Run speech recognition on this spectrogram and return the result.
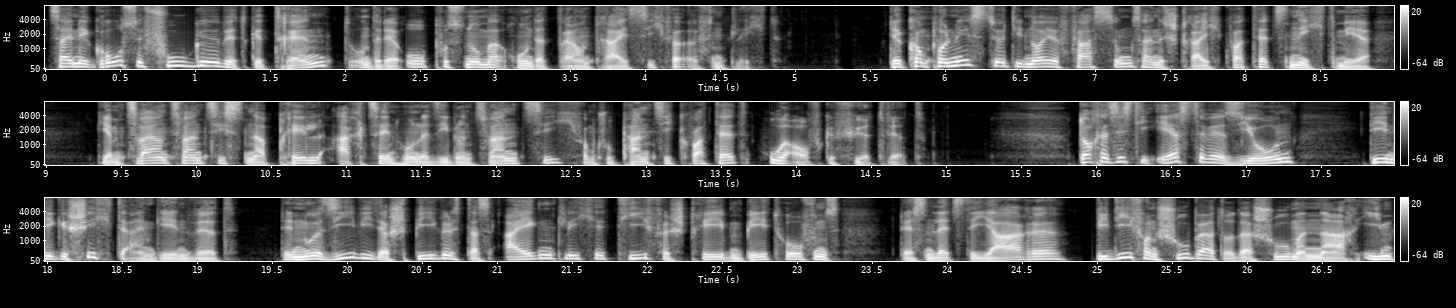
Seine große Fuge wird getrennt unter der Opusnummer 133 veröffentlicht. Der Komponist hört die neue Fassung seines Streichquartetts nicht mehr, die am 22. April 1827 vom Schuppanzi-Quartett uraufgeführt wird. Doch es ist die erste Version, die in die Geschichte eingehen wird, denn nur sie widerspiegelt das eigentliche tiefe Streben Beethovens, dessen letzte Jahre, wie die von Schubert oder Schumann nach ihm,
